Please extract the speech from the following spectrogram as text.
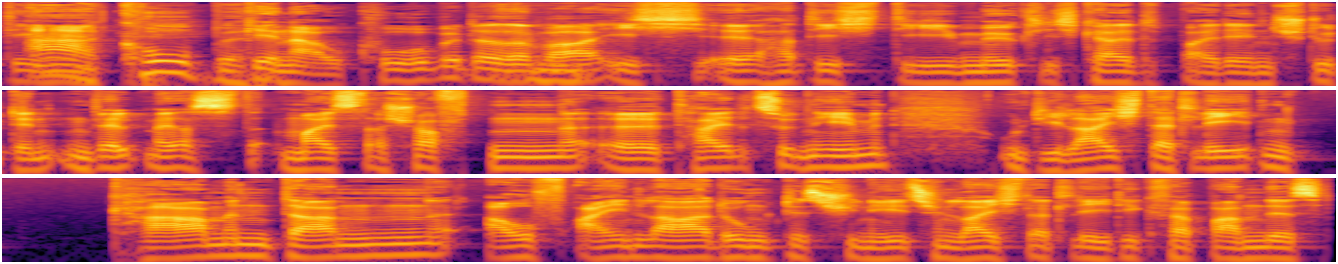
den Ah, Kobe. Genau, Kobe. Da mhm. war ich, äh, hatte ich die Möglichkeit, bei den Studentenweltmeisterschaften äh, teilzunehmen. Und die Leichtathleten kamen dann auf Einladung des chinesischen Leichtathletikverbandes,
